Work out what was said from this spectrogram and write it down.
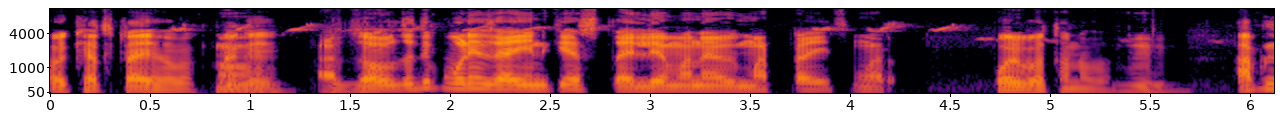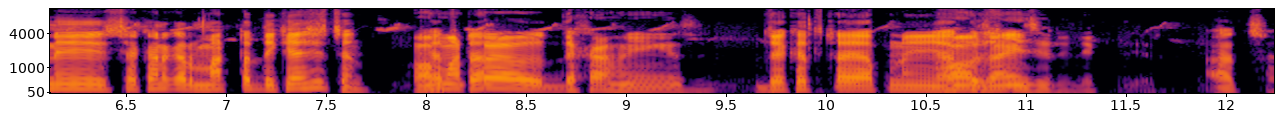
ওই ক্ষেতটাই হবে নাকি? হ্যাঁ। আর জল যদি পড়ে যায় ইনকেস তাইলে মানে ওই মাঠটাই তোমার পরিবর্তন হবে। আপনি সেখানকার মাঠটা দেখে এসেছেন হ্যাঁ মাঠটা দেখা হয়ে গেছে। যে ক্ষেত্রটায় আপনি ইয়া হ্যাঁ করেছেন? জানিয়েছিল দেখতে। আচ্ছা।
